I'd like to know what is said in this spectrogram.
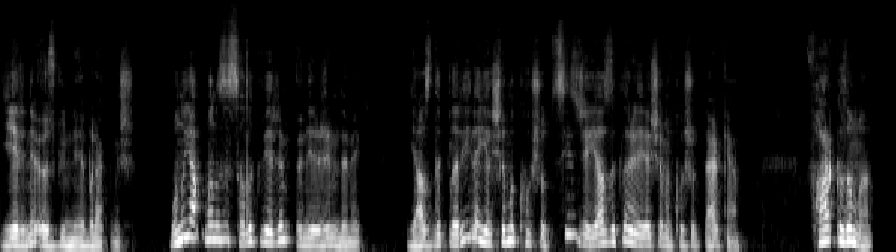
yerini özgünlüğe bırakmış. Bunu yapmanızı salık veririm, öneririm demek. Yazdıklarıyla yaşamı koşut. Sizce yazdıklarıyla yaşamı koşut derken farklı mı?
